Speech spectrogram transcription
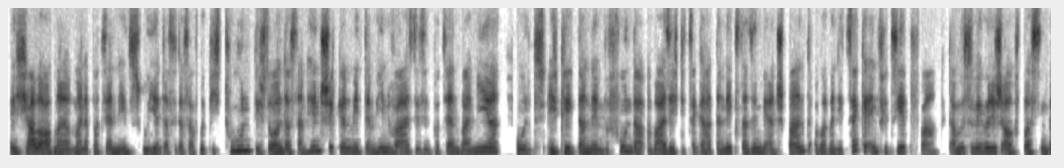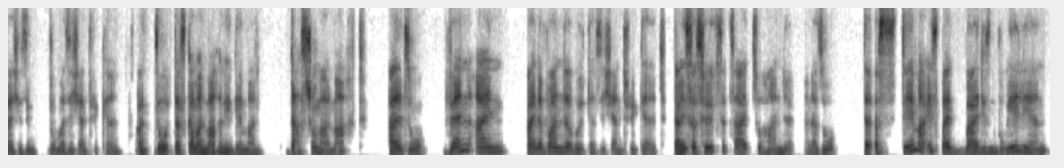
Ich habe auch meine, meine Patienten instruiert, dass sie das auch wirklich tun. Die sollen das dann hinschicken mit dem Hinweis, sie sind Patienten bei mir und ich kriege dann den Befund, da weiß ich, die Zecke hat dann nichts, da sind wir entspannt. Aber wenn die Zecke infiziert war, da müssen wir wirklich aufpassen, welche Symptome sich entwickeln. Also das kann man machen, indem man das schon mal macht. Also wenn ein, eine Wanderröte sich entwickelt, dann ist das höchste Zeit zu handeln. Also das Thema ist bei, bei diesen Borrelien,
